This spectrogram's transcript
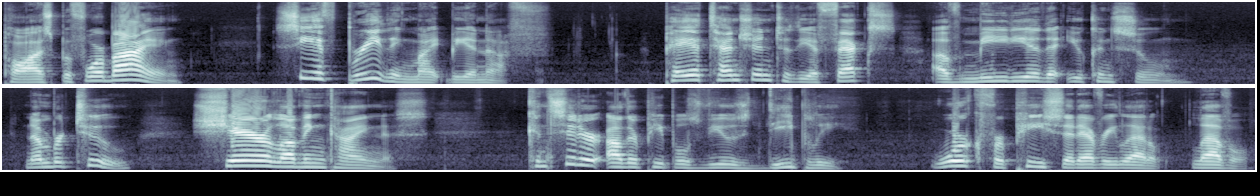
Pause before buying. See if breathing might be enough. Pay attention to the effects of media that you consume. Number two, Share loving kindness. Consider other people's views deeply. Work for peace at every level.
